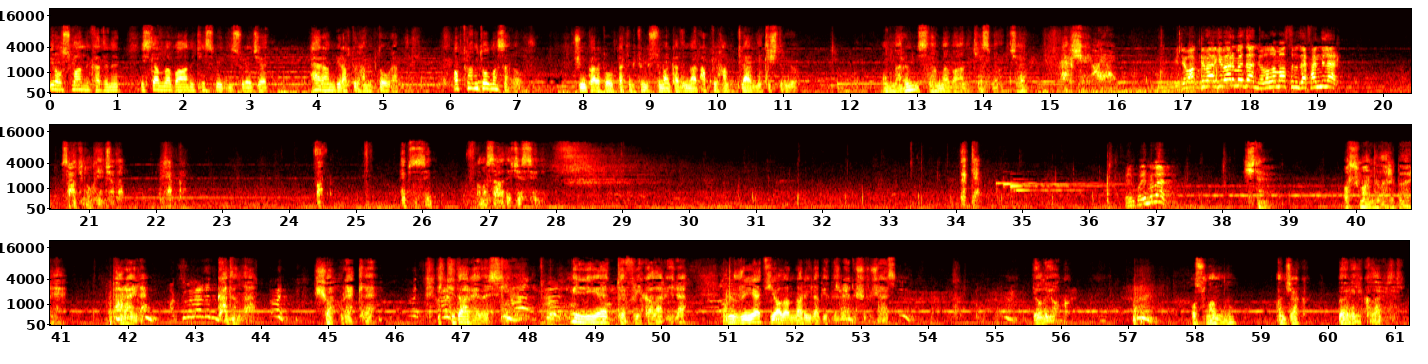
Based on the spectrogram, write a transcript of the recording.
Bir Osmanlı kadını İslam'la bağını kesmediği sürece her an bir Abdülhamit doğurabilir. Abdülhamit olmasa ne olur? Şu imparatorluktaki bütün Müslüman kadınlar Abdülhamitler yetiştiriyor. Onların İslam'la bağını kesmedikçe her şey hayal. Gece vakti vergi vermeden yol alamazsınız efendiler. Sakin ol genç adam. Bir dakika. Bak. Hepsi senin. Ama sadece senin. Benim payımı ver. İşte Osmanlıları böyle parayla, Hakkımı ver dedim. kadınla, şöhretle, iktidar hevesiyle, milliyet tefrikalarıyla, hürriyet yalanlarıyla birbirine düşüreceğiz. Yolu yok. Osmanlı ancak böyle yıkılabilir.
